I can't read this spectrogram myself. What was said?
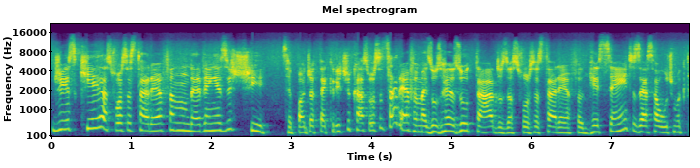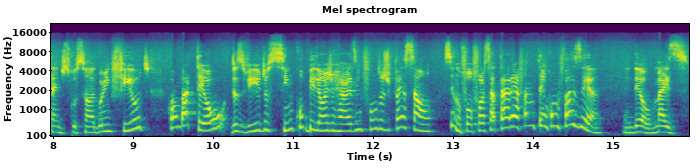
diz que as forças-tarefa não devem existir. Você pode até criticar as forças-tarefa, mas os resultados das forças-tarefa recentes, essa última que está em discussão, a Greenfield, combateu desvio de 5 bilhões de reais em fundos de pensão. Se não for força-tarefa, não tem como fazer, entendeu? Mas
